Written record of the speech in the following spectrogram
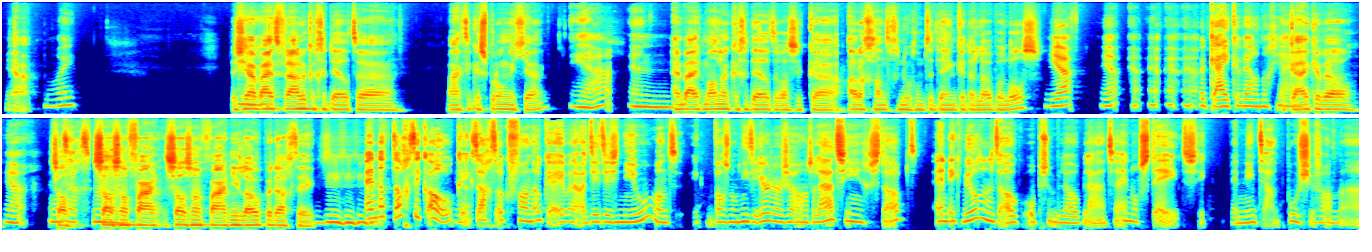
Ja. Mooi. Dus ja, Mm. bij het vrouwelijke gedeelte maakte ik een sprongetje. Ja, en, En bij het mannelijke gedeelte was ik eh, arrogant genoeg om te denken, dat lopen we los. ja, ja, ja, ja, ja, ja. We kijken wel nog, We jij. kijken wel. ja. Zal, dacht, zal zo'n vaart, zal zo'n vaart niet lopen, dacht ik. En dat dacht ik ook. Ja. Ik dacht ook van, oké, nou, dit is nieuw. Want ik was nog niet eerder zo een relatie ingestapt. En ik wilde het ook op zijn beloop laten. En nog steeds. Ik ben niet aan het pushen van, eh,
